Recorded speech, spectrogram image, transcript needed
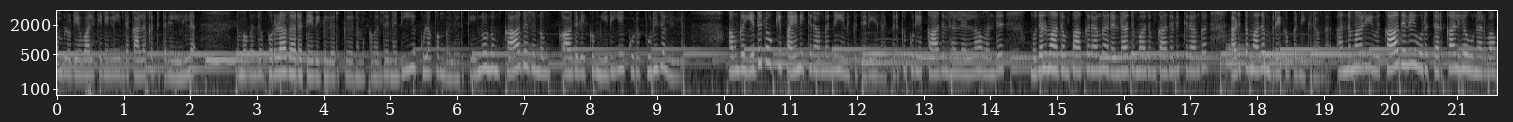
நம்மளுடைய வாழ்க்கை நிலை இந்த காலகட்டத்தில் இல்லை. நம்ம வந்து பொருளாதார தேவைகள் இருக்குது நமக்கு வந்து நிறைய குழப்பங்கள் இருக்குது இன்னொன்றும் காதலனும் காதலிக்கும் இடையே கூட புரிதல் இல்லை. அவங்க எதை நோக்கி பயணிக்கிறாங்கன்னு எனக்கு தெரியல. இப்போ இருக்கக்கூடிய காதல்கள் எல்லாம் வந்து முதல் மாதம் பார்க்குறாங்க ரெண்டாவது மாதம் காதலிக்கிறாங்க அடுத்த மாதம் பிரேக்கப் பண்ணிக்கிறாங்க. அந்த மாதிரி காதலே ஒரு தற்காலிக உணர்வாக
